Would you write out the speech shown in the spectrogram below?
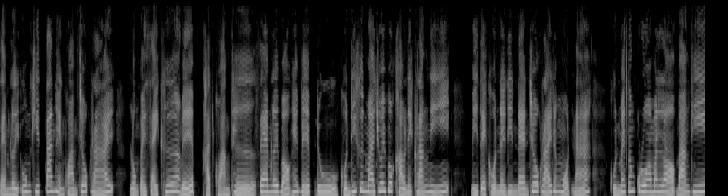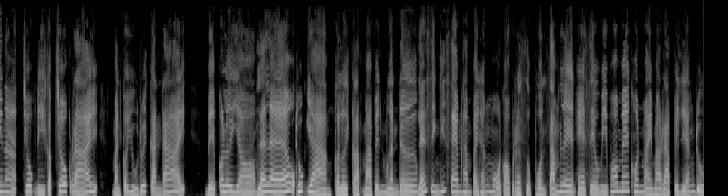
แซมเลยอุ้มคิดตั้นแห่งความโชคร้าย ลงไปใส่เครื่องเบฟขัดขวางเธอ แซมเลยบอกให้เบฟดู คนที่ขึ้นมาช่วยพวกเขาในครั้งนี้ มีแต่คนในดินแดนโชคร้ายทั้งหมดนะ คุณไม่ต้องกลัวมันหรอกบางทีน่ะ โชคดีกับโชคร้าย มันก็อยู่ด้วยกันได้ เบฟก็เลยยอม และแล้วทุกอย่างก็เลยกลับมาเป็นเหมือนเดิม และสิ่งที่แซมทำไปทั้งหมดก็ประสบผลสำเร็จแฮเซลมีพ่อแม่คนใหม่มารับไปเลี้ยงดู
